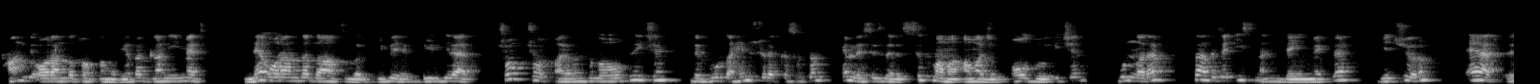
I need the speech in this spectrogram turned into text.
hangi oranda toplanır ya da ganimet ne oranda dağıtılır gibi bilgiler çok çok ayrıntılı olduğu için ve burada hem süre kısıtım hem de sizleri sıkmama amacım olduğu için bunlara Sadece ismen değinmekle geçiyorum. Eğer e,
